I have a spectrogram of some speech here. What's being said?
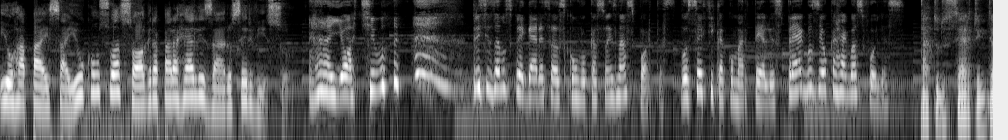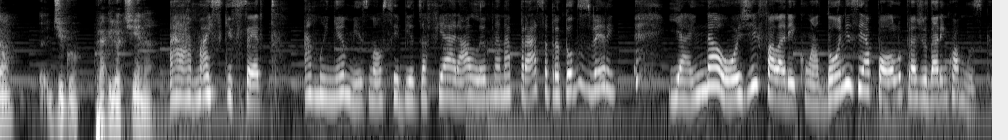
E o rapaz saiu com sua sogra para realizar o serviço. Ai, ótimo. Precisamos pregar essas convocações nas portas. Você fica com o martelo e os pregos e eu carrego as folhas. Tá tudo certo então? Digo, pra guilhotina. Ah, mais que certo. Amanhã mesmo a Alcebia desafiará a lâmina na praça para todos verem. E ainda hoje falarei com Adonis e Apolo para ajudarem com a música.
